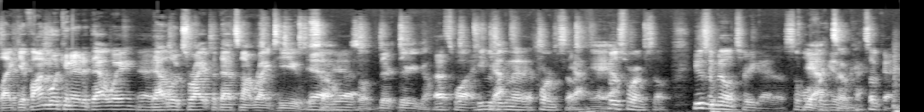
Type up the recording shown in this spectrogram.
like if I'm looking at it that way, Yeah, that yeah. looks right, but that's not right to you. Yeah, so yeah. so there, there you go. That's why he was Yeah. looking at it for himself. Yeah, yeah, yeah. It was for himself. He was a military guy though, so we'll Yeah, forgive it's him. It's okay.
